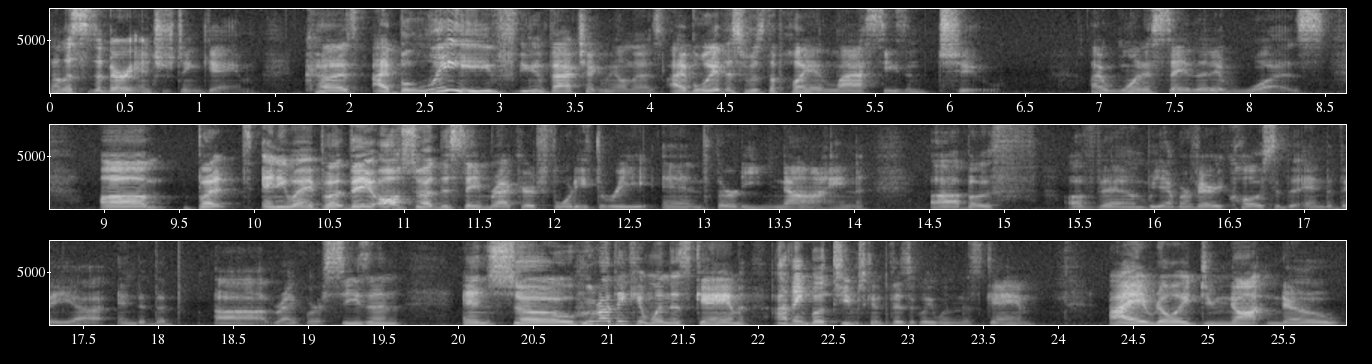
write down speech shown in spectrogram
Now, this is a very interesting game because I believe you can fact check me on this. I believe this was the play in last season too. I want to say that it was. Um, but anyway, but they also had the same record, 43 and 39. Uh, both of them, yeah, were very close at the end of the uh, end of the uh, regular season. And so, who do I think can win this game? I think both teams can physically win this game. I really do not know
